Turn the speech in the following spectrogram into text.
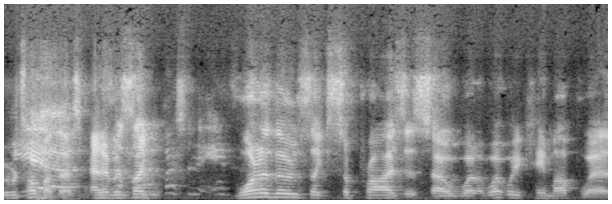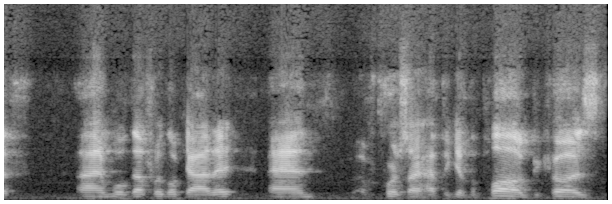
We were talking about this, and it was like hard question to answer. one of those like surprises. So what what we came up with, and we'll definitely look at it. And of course, I have to give the plug because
